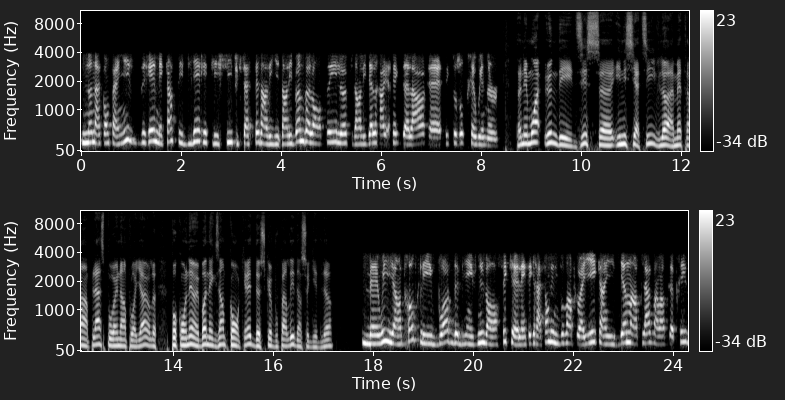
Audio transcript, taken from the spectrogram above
non accompagnées, je dirais, mais quand c'est bien réfléchi puis que ça se fait dans les dans les bonnes volontés là, puis dans les belles règles de l'art, euh, c'est toujours très winner. Donnez-moi une des dix euh, initiatives là à mettre en place pour un employeur là, pour qu'on ait un bon exemple de ce que vous parlez dans ce guide-là? Ben oui, entre autres les boîtes de bienvenue. on sait que l'intégration des nouveaux employés, quand ils viennent en place dans l'entreprise,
